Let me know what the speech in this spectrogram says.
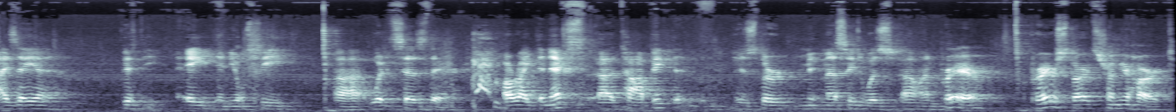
Isaiah 58, and you'll see uh, what it says there. All right, the next uh, topic, his third message was uh, on prayer. Prayer starts from your heart.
